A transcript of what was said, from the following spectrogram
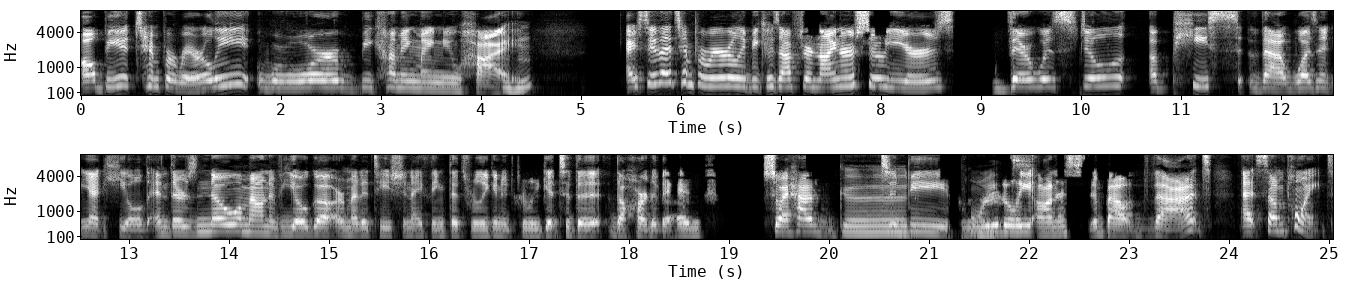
albeit temporarily, were becoming my new high. Mhm. I say that temporarily because after nine or so years, there was still a piece that wasn't yet healed. And there's no amount of yoga or meditation, I think, that's really going to truly get to the, the heart of it. And so I had Good. to be brutally honest about that at some point.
